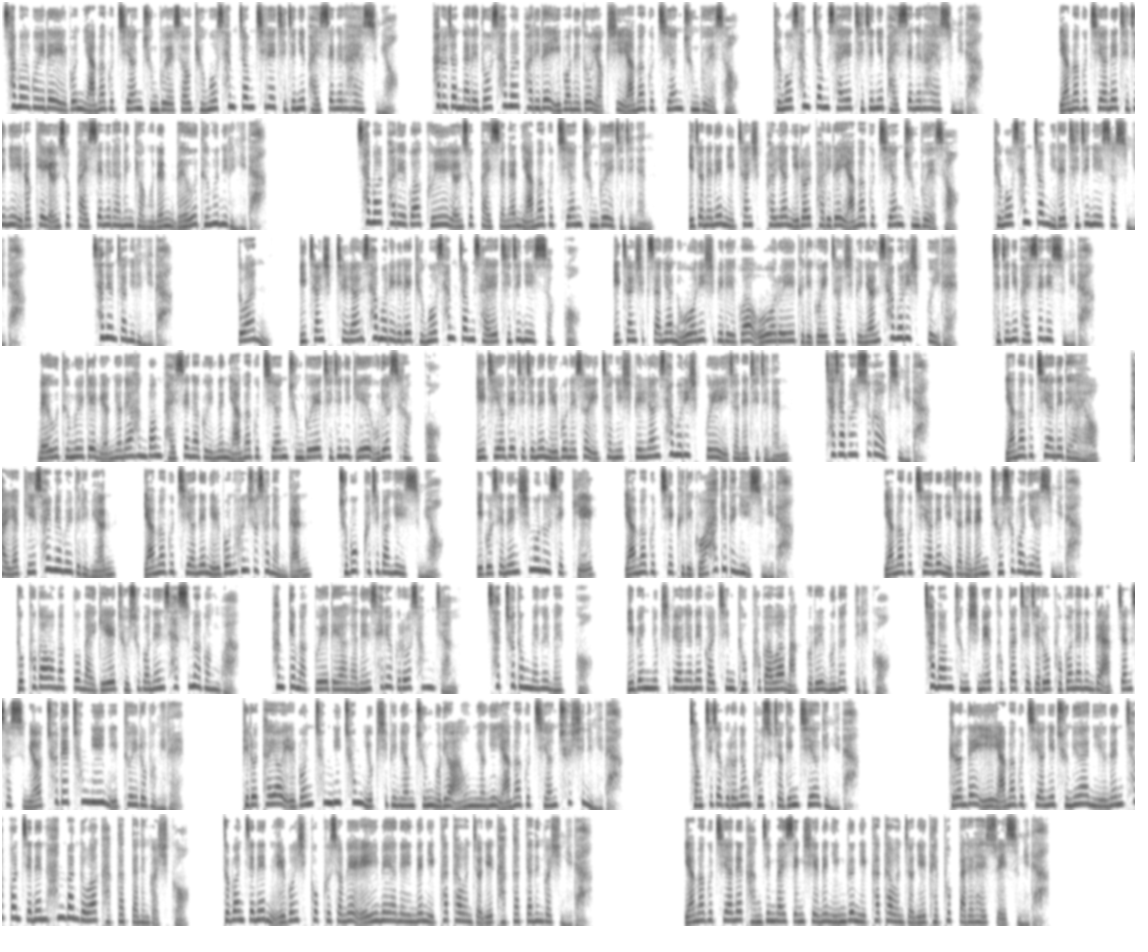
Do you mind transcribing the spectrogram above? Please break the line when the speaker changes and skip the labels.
3월 9일에 일본 야마구치현 중부에서 규모 3.7의 지진이 발생을 하였으며 하루 전날에도 3월 8일에 이번에도 역시 야마구치현 중부에서 규모 3.4의 지진이 발생을 하였습니다. 야마구치현의 지진이 이렇게 연속 발생을 하는 경우는 매우 드문 일입니다. 3월 8일과 9일 연속 발생한 야마구치현 중부의 지진은 이전에는 2018년 1월 8일에 야마구치현 중부에서 규모 3.1의 지진이 있었습니다. 4년 전 일입니다. 또한 2017년 3월 1일에 규모 3.4의 지진이 있었고 2014년 5월 21일과 5월 5일 그리고 2012년 3월 29일에 지진이 발생했습니다. 매우 드물게 몇 년에 한 번 발생하고 있는 야마구치현 중부의 지진이기에 우려스럽고 이 지역의 지진은 일본에서 2021년 3월 29일 이전의 지진은 찾아볼 수가 없습니다. 야마구치현에 대하여 간략히 설명을 드리면 야마구치현은 일본 혼슈서 남단 주고쿠 지방에 있으며 이곳에는 시모노세키, 야마구치 그리고 하기 등이 있습니다. 야마구치현은 이전에는 조수번이었습니다. 도쿠가와 막부 말기에 조수번은 사스마번과 함께 막부에 대항하는 세력으로 성장, 사초동맹을 맺고 260여 년에 걸친 도쿠가와 막부를 무너뜨리고 천황 중심의 국가체제로 복원하는 데 앞장섰으며 초대 총리인 이토이로 부미를 비롯하여 일본 총리 총 62명 중 무려 9명이 야마구치현 출신입니다. 정치적으로는 보수적인 지역입니다. 그런데 이 야마구치현이 중요한 이유는 첫 번째는 한반도와 가깝다는 것이고 두 번째는 일본 시코쿠 섬의 에이메현에 있는 이카타 원전이 가깝다는 것입니다. 야마구치현의 강진 발생 시에는 인근 이카타 원전이 대폭발을 할 수 있습니다.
